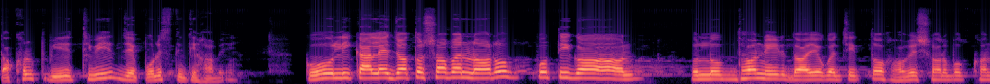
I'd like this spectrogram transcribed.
তখন পৃথিবীর যে পরিস্থিতি হবে। কলিকালে যত সব নরপতিগণ লুব্ধ নির্দয় চিত্ত হবে সর্বক্ষণ।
